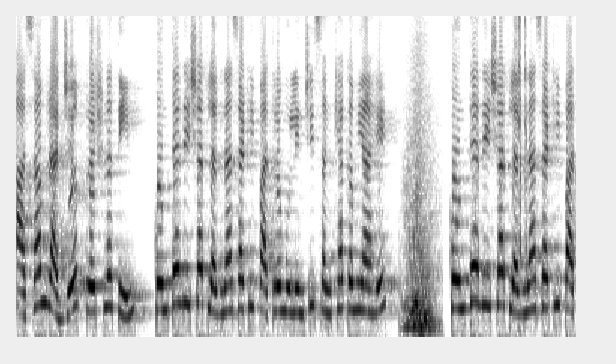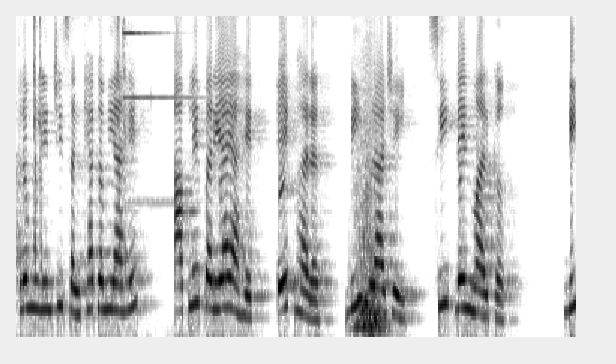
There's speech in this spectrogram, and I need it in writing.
आसाम राज्य प्रश्न तीन कोणत्या देशात लग्नासाठी पात्र मुलींची संख्या कमी आहे? कोणत्या देशात लग्नासाठी पात्र मुलींची संख्या कमी आहे? आपले पर्याय आहेत एक Bharat B Brazil C Denmark. D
